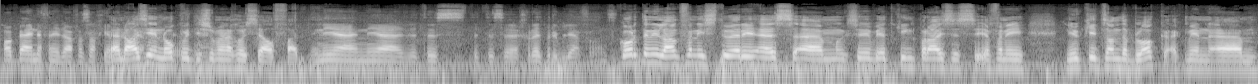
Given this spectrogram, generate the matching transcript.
op einde van die dag was daar geen En daai is nie 'n nok wat jy sommer net gou self vat nie. Nee, nee, dit is dit is 'n groot probleem vir ons. Kort en die lank van die storie is ehm um, ek sê jy weet King Price is een van die new kids on the block. Ek meen ehm um,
